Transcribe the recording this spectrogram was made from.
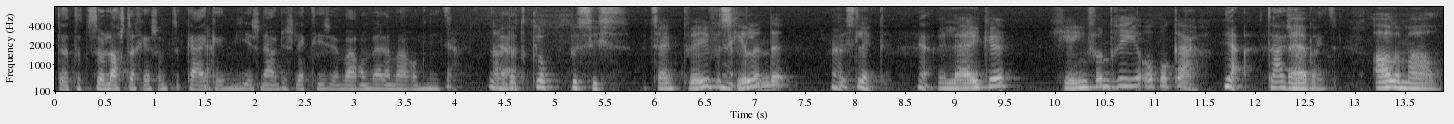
dat het zo lastig is om te kijken wie is nou dyslectisch en waarom wel en waarom niet. Ja. Nou, Ja. dat klopt precies. Het zijn twee verschillende Ja. dyslecten. Ja. We lijken geen van drieën op elkaar. Ja, thuis We ook hebben- niet. Allemaal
